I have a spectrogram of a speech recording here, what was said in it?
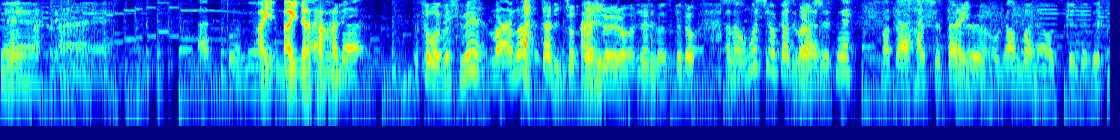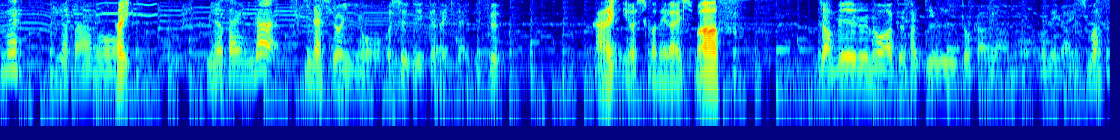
ね。はいあとねアイアイナサハリ。そうですね、まあ、あの辺りちょっとい。ろいろやりますけど、はい、あのもしよかったらですねまた「ハッシュタグおがんばな」をつけてですね、皆さんあの、はい、皆さんが好きなヒロインを教えていただきたいです。はい。よろしくお願いします。じゃあメールの宛先とかあのお願いします。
